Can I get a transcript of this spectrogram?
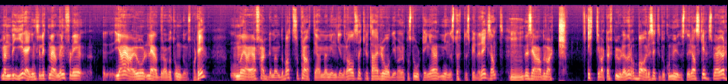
Men det gir egentlig litt mening, fordi jeg er jo leder av et ungdomsparti. Når jeg er ferdig med en debatt, så prater jeg med min generalsekretær, rådgiverne på Stortinget, mine støttespillere. ikke sant? Hvis jeg hadde vært ikke vært FPU-leder og bare sittet i kommunestyret i Asker, som jeg gjør,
